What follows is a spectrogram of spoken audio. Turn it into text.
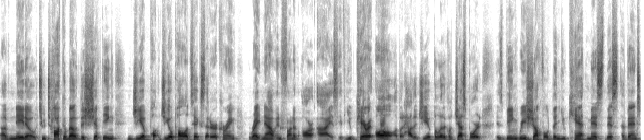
of NATO to talk about the shifting geopo- geopolitics that are occurring right now in front of our eyes. If you care at all about how the geopolitical chessboard is being reshuffled, then you can't miss this event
